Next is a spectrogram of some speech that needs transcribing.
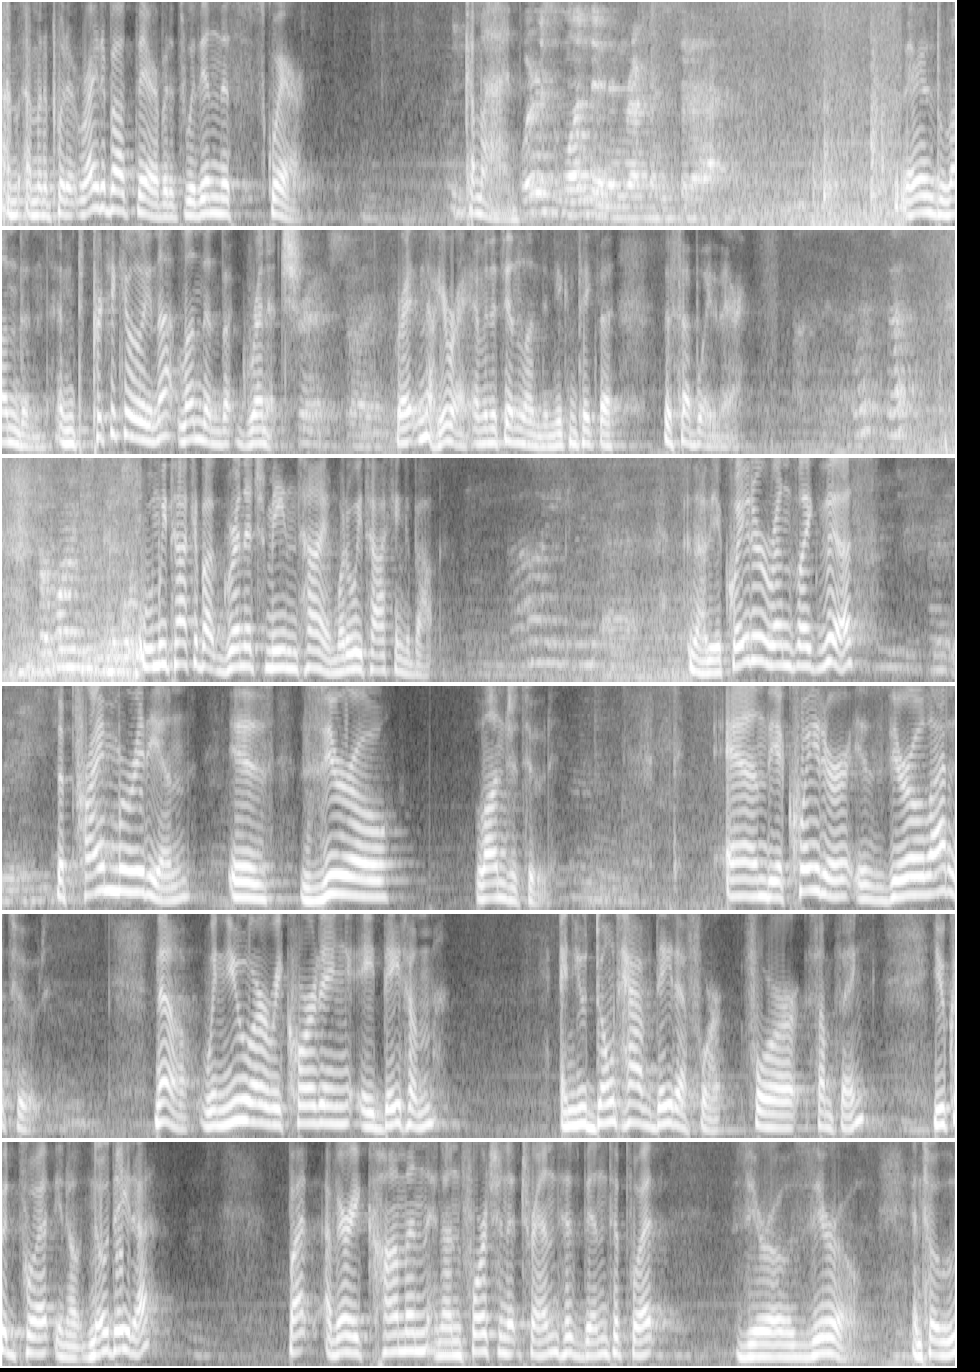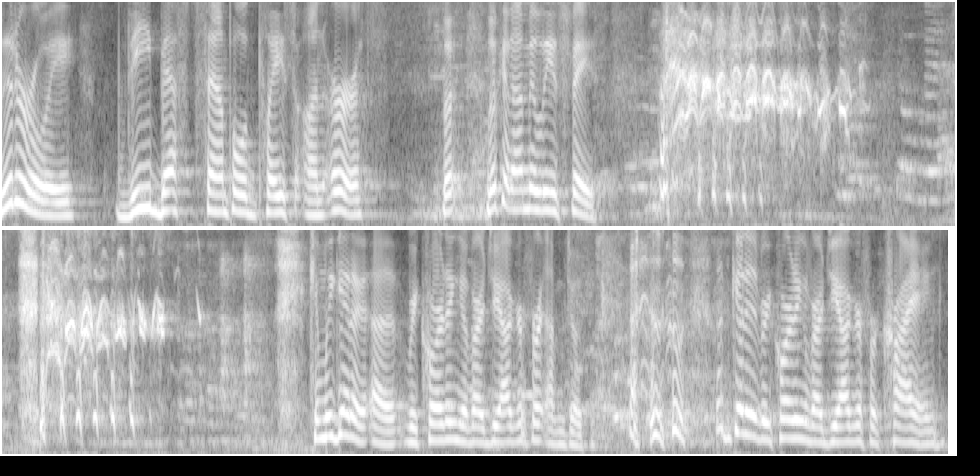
I'm, I'm going to put it right about there, but it's within this square. Come on. Where is London in reference to that? There's London, and particularly not London, but Greenwich. Greenwich, sorry. Right? No, you're right. I mean, it's in London. You can take the, the subway there. What's that? When we talk about Greenwich Mean Time, what are we talking about? Oh, you Now, the equator runs like this. The prime meridian is zero longitude. And the equator is zero latitude. Now, when you are recording a datum and you don't have data for, for something, you could put, you know, no data, but a very common and unfortunate trend has been to put zero, zero. And so literally, the best sampled place on Earth, look, look at Amelie's face. Can we get a, a recording of our geographer? I'm joking. Let's get a recording of our geographer crying.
